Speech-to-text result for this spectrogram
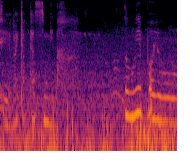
유채꽃이 활짝 폈습니다. 너무 예뻐요.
